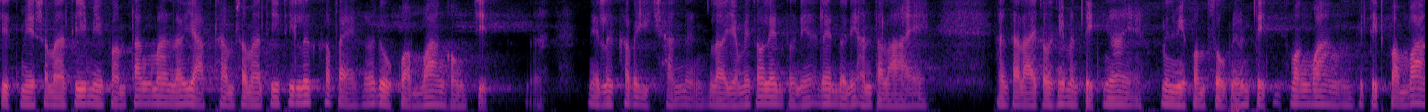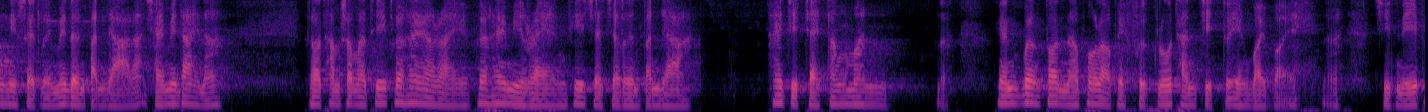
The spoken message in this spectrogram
จิตมีสมาธิมีความตั้งมั่น แล้วอยากทำสมาธิที่ลึกเข้าไปก็ดูความว่างของจิตนี่ลึกเข้าไปอีกชั้นหนึ่งเรายังไม่ต้องเล่นตัวนี้เล่นตัวนี้อันตราย อันตรายตรงที่มันติดง่าย มันมีความสุขเนี่ยมันติดว่างๆไปติดความว่างนี่เสร็จเลยไม่เดินปัญญาละใช้ไม่ได้นะ เราทำสมาธิเพื่อให้อะไรเพื่อให้มีแรงที่จะเจริญปัญญา ให้จิตใจตั้งมั่นนะงั้นเบื้องต้นนะพวกเราไปฝึกรู้ทันจิตตัวเองบ่อยๆนะจิตหนีไป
